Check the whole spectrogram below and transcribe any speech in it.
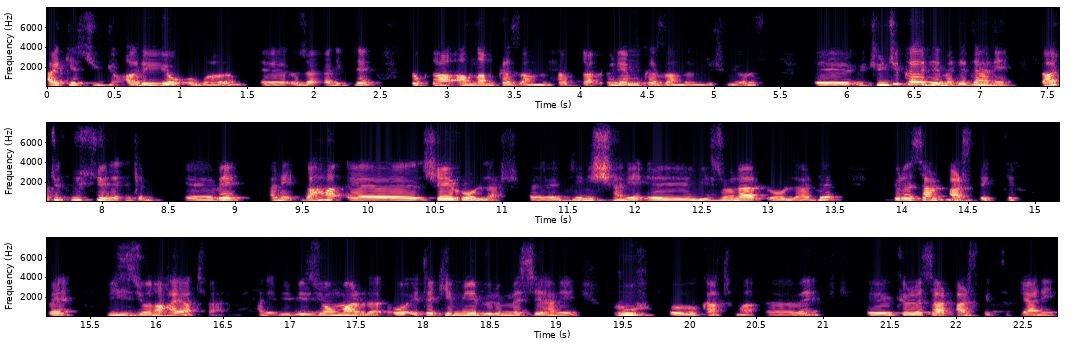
herkes çünkü arıyor o bağı. E, özellikle çok daha anlam kazandığını, çok daha önem kazandığını düşünüyoruz. E, üçüncü kademede de hani daha çok üst yönetim e, ve hani daha e, şey roller, e, geniş hani e, vizyoner rollerde küresel perspektif ve vizyona hayat verme. Hani bir vizyon var da o ete kemiğe bürünmesi, hani ruh katma e, ve e, küresel perspektif. Yani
